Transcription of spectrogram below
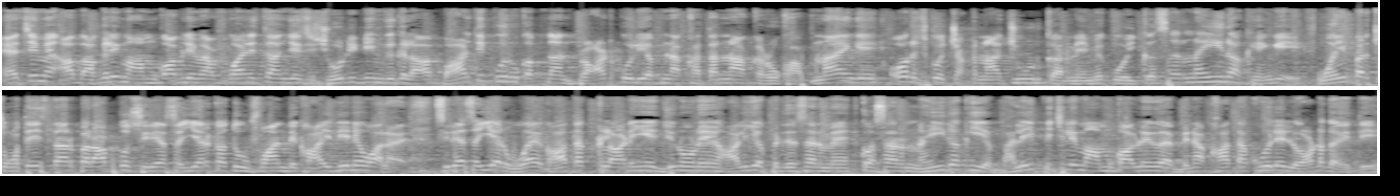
ऐसे में अब अगले मुकाबले में अफ़गानिस्तान जैसी छोटी टीम के खिलाफ भारतीय पूर्व कप्तान विराट कोहली अपना खतरनाक रुख अपनाएँगे और इसको चकनाचूर करने में कोई कसर नहीं रखेंगे। वहीं पर चौथे स्थान पर आपको सीरिया सैयर का तूफ़ान दिखाई देने वाला है। सीरिया सैयर वह घातक खिलाड़ी है जिन्होंने हालिया प्रदर्शन में कसर नहीं रखी है। भले ही पिछले मुकाबले में बिना खाता खोले लौट गए थे,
